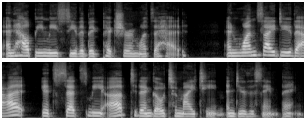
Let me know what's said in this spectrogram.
and helping me see the big picture and what's ahead. And once I do that, it sets me up to then go to my team and do the same thing.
